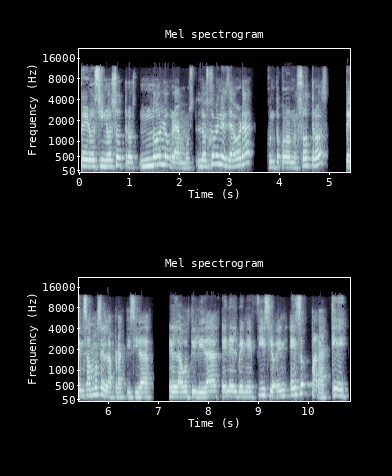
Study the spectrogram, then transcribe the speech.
Pero si nosotros no logramos, los jóvenes de ahora, junto con nosotros, pensamos en la practicidad, en la utilidad, en el beneficio, en eso, ¿para qué?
